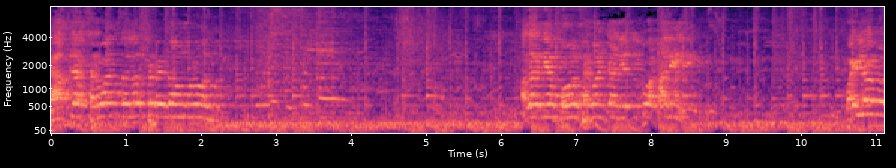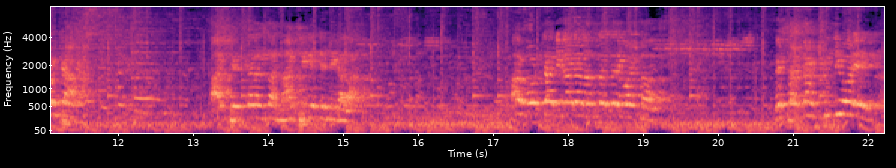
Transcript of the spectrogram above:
या आपल्या सर्वांचं लक्ष वेधावं म्हणून आदरणीय पवार साहेबांच्या नेतृत्वाखाली पहिला मोर्चा आज शेतकऱ्यांचा नाशिक येथे निघाला. हा मोर्चा निघाल्यानंतर तरी वाटलं हे सरकार चुकीवर येईल?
